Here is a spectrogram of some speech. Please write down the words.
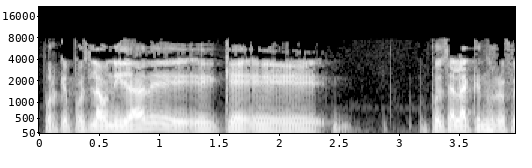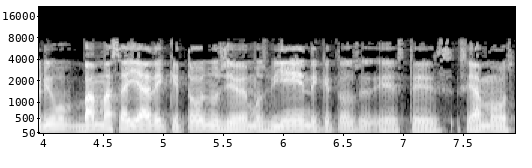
porque pues la unidad de, eh, que... Eh, pues a la que nos referimos va más allá de que todos nos llevemos bien, de que todos este, seamos,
